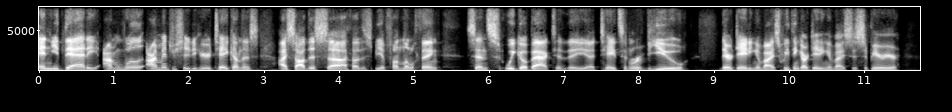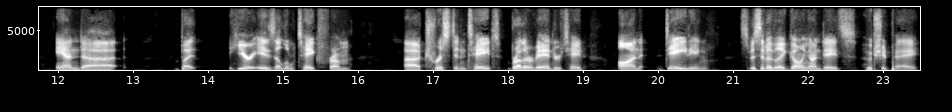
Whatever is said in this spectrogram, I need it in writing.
and your daddy. I'm will. I'm interested to hear your take on this. I saw this. Uh, I thought this would be a fun little thing since we go back to the uh, Tates and review their dating advice. We think our dating advice is superior, and uh, but here is a little take from uh, Tristan Tate, brother of Andrew Tate, on dating, specifically going on dates. Who should pay?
